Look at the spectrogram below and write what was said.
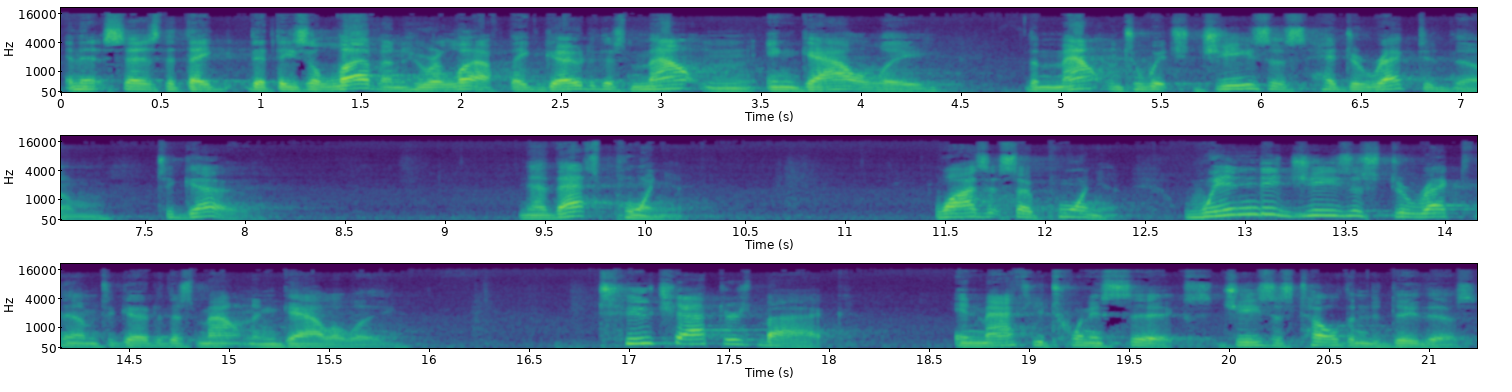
and it says that, they, that these 11 who are left, they go to this mountain in Galilee, the mountain to which Jesus had directed them to go. Now, that's poignant. Why is it so poignant? When did Jesus direct them to go to this mountain in Galilee? Two chapters back, in Matthew 26, Jesus told them to do this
